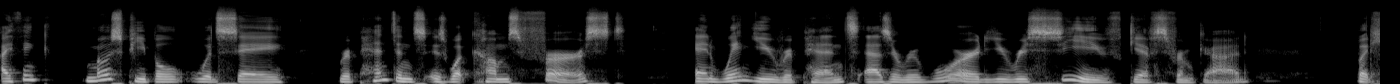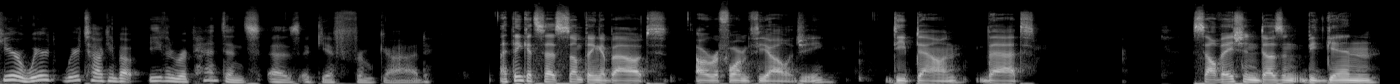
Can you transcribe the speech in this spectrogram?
I think most people would say repentance is what comes first and when you repent as a reward, you receive gifts from God. But here we're we're talking about even repentance as a gift from God. I think it says something about our reformed theology deep down that salvation doesn't begin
